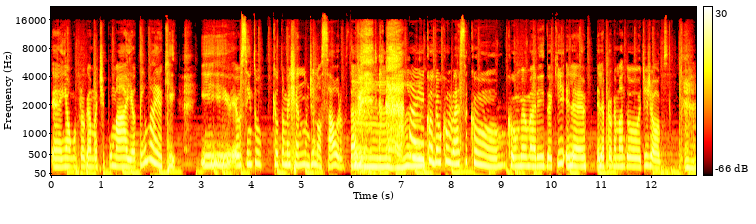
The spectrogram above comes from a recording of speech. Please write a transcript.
é, em algum programa tipo Maya, eu tenho Maya aqui. E eu sinto que eu tô mexendo num dinossauro, sabe? Uhum. Aí quando eu converso com o meu marido aqui, ele é, ele é programador de jogos. Uhum.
